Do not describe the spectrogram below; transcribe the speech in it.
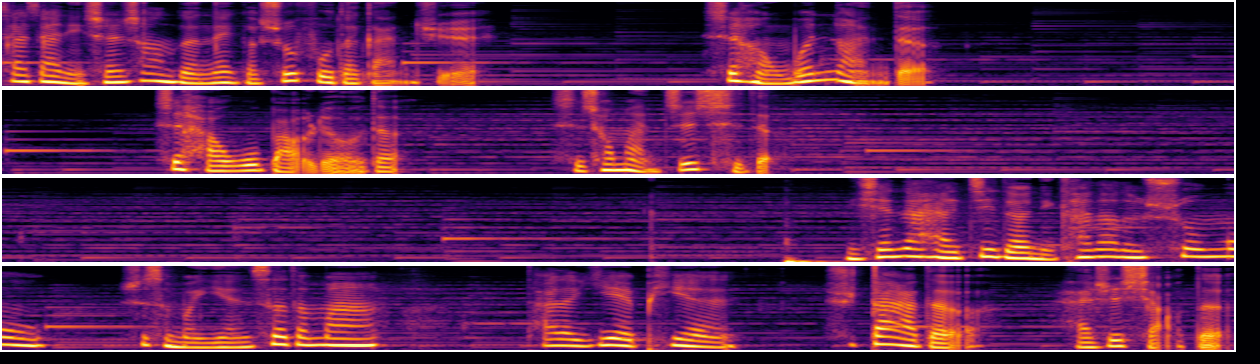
晒在你身上的那个舒服的感觉，是很温暖的，是毫无保留的，是充满支持的。你现在还记得你看到的树木？是什么颜色的吗？它的叶片是大的还是小的？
